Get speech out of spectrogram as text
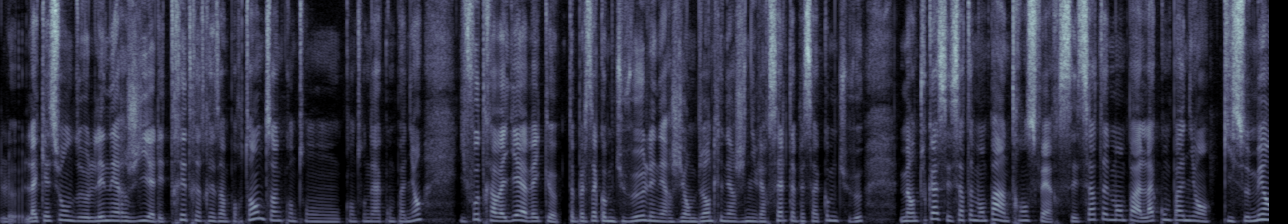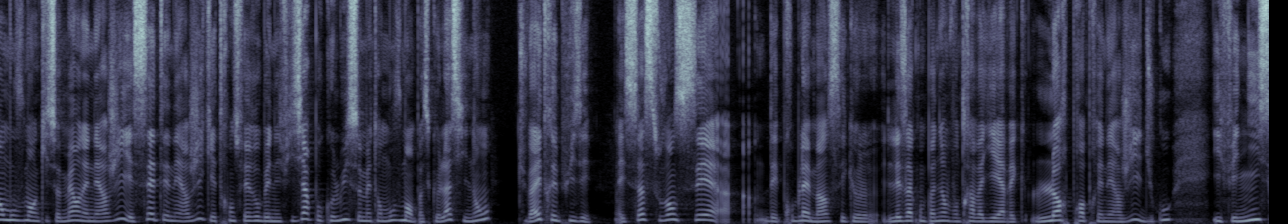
la question de l'énergie, elle est très très très importante hein, quand, on, quand on est accompagnant. Il faut travailler avec, euh, t'appelles ça comme tu veux, l'énergie ambiante, l'énergie universelle, t'appelles ça comme tu veux. Mais en tout cas, c'est certainement pas un transfert. C'est certainement pas l'accompagnant qui se met en mouvement, qui se met en énergie, et cette énergie qui est transférée au bénéficiaire pour que lui se mette en mouvement. Parce que là, sinon, tu vas être épuisé. Et ça, souvent, c'est euh, des problèmes. Hein. c'est que les accompagnants vont travailler avec leur propre énergie. Et du coup, ils finissent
